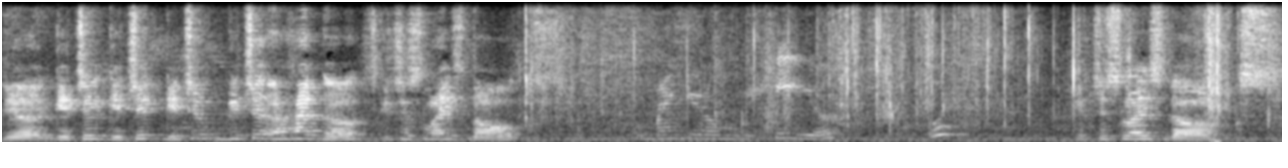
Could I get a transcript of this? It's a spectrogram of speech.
you get your get your get your get your uh, hot dogs, get your sliced dogs, bring it over here. get your sliced dogs,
